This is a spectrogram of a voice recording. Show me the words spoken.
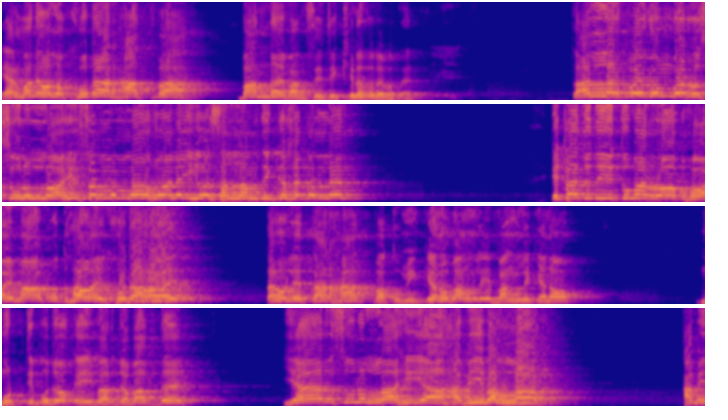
এর মানে হলো খুদার হাত, পা বান্দায় বাংছে ঠিক কিনা জোরে বলেন। আল্লাহর পয়গম্বর রসুল্লাহ সাল্লাল্লাহু আলাইহি ওয়াসাল্লাম জিজ্ঞাসা করলেন, এটা যদি তোমার রব হয় মাহবুদ হয়, খোদা হয়, তাহলে তার হাত পা তুমি কেন বাংলে বাংলে কেন? মূর্তি পূজক এইবার জবাব দেয়, ইয়া রসুল্লাহ ইয়া হাবিব আল্লাহ আমি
